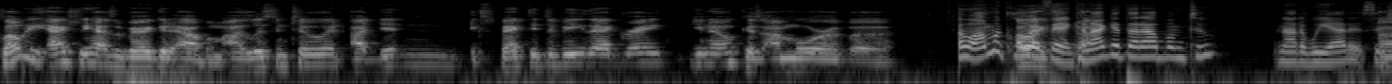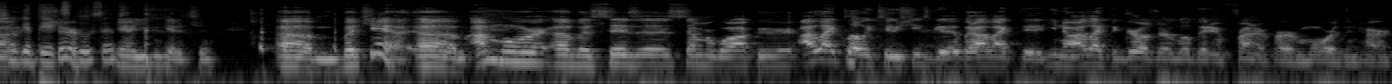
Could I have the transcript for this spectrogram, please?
Chloe actually has a very good album. I listened to it. I didn't expect it to be that great, you know, because I'm more of a Oh, I'm a Chloe like- fan. Can I get that album too? Now that we at it, since Uh, you get the sure. exclusives. Yeah, you can get it too. um, but yeah, um, I'm more of a SZA, Summer Walker. I like Chloe too. She's good, but I like the you know I like the girls that are a little bit in front of her more than her.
